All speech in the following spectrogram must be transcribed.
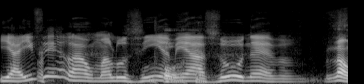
e aí vê lá uma luzinha meio azul, né? Não,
